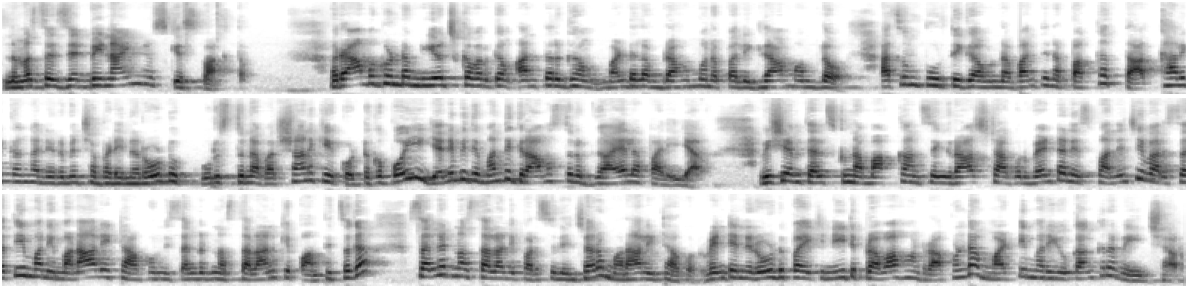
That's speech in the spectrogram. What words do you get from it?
నమస్తే జెడ్బీ నైన్ న్యూస్కి స్వాగతం. రామగుండం నియోజకవర్గం అంతర్గం మండలం బ్రాహ్మణపల్లి గ్రామంలో అసంపూర్తిగా ఉన్న వంతెన పక్క తాత్కాలికంగా నిర్మించబడిన రోడ్డు కురుస్తున్న వర్షానికి కొట్టుకుపోయి ఎనిమిది మంది గ్రామస్తులు గాయాల పాలయ్యారు విషయం తెలుసుకున్న మక్కాన్ సింగ్ రాజ్ ఠాకూర్ వెంటనే స్పందించి వారి సతీమణి మనాలి ఠాకూర్ని సంఘటన స్థలానికి పంపించగా సంఘటన స్థలాన్ని పరిశీలించారు మనాలి ఠాకూర్ వెంటనే రోడ్డుపైకి నీటి ప్రవాహం రాకుండా మట్టి మరియు కంకర వేయించారు.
